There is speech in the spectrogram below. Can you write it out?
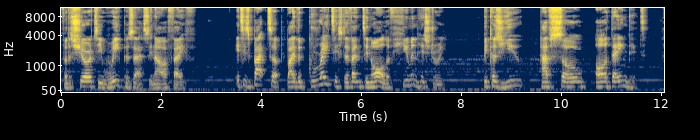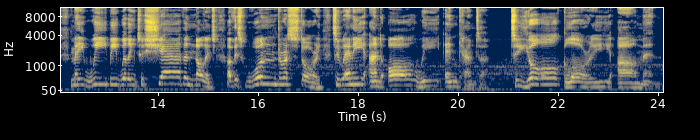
for the surety we possess in our faith. It is backed up by the greatest event in all of human history, because you have so ordained it. May we be willing to share the knowledge of this wondrous story to any and all we encounter. To your glory, Amen.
